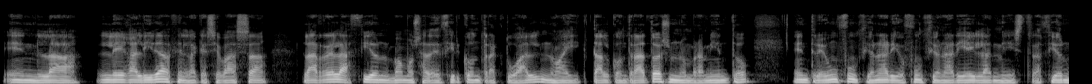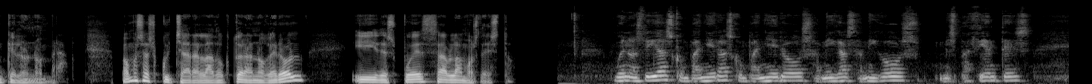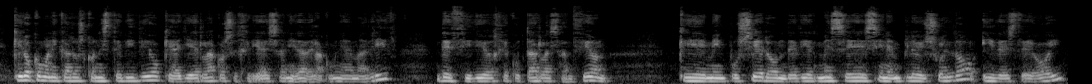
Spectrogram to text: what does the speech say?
en la legalidad en la que se basa la relación, vamos a decir, contractual, no hay tal contrato, es un nombramiento entre un funcionario o funcionaria y la administración que lo nombra. Vamos a escuchar a la doctora Noguerol y después hablamos de esto. Buenos días, compañeras, compañeros, amigas, amigos, mis pacientes. Quiero comunicaros con este vídeo que ayer la Consejería de Sanidad de la Comunidad de Madrid decidió ejecutar la sanción que me impusieron de 10 meses sin empleo y sueldo y desde hoy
